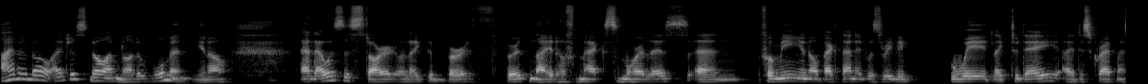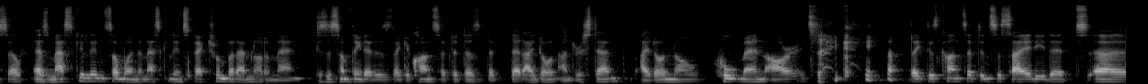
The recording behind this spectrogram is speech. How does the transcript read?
I don't know. I just know I'm not a woman you know? And that was the start or like the birth birth night of Max more or less. And for me you know back then it was really weird. Like today, I describe myself as masculine, somewhere in the masculine spectrum, but I'm not a man. This is something that is like a concept that does that that I don't understand. I don't know who men are. It's like you know, like this concept in society that uh,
